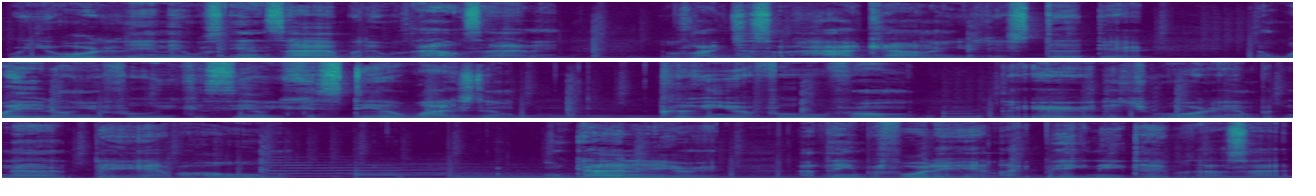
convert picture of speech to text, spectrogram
where you ordered in, it was inside, but it was outside. And it was like just a high counter. You just stood there and waited on your food. You could see them. You can still watch them cooking your food from the area that you ordered in. But now they have a whole dining area. I think before they had like picnic tables outside.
